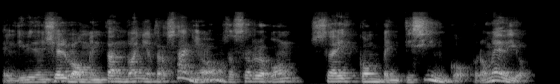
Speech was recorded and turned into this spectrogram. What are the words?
el dividend yield va aumentando año tras año. Vamos a hacerlo con 6,25 promedio.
